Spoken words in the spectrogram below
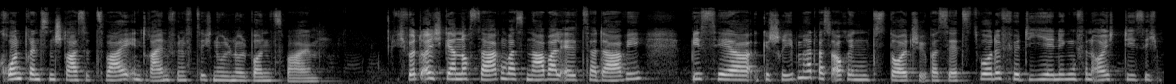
Kronprinzenstraße 2 in 5300 Bonn 2. Ich würde euch gerne noch sagen, was Nawal El-Zadawi bisher geschrieben hat, was auch ins Deutsche übersetzt wurde, für diejenigen von euch, die sich ein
